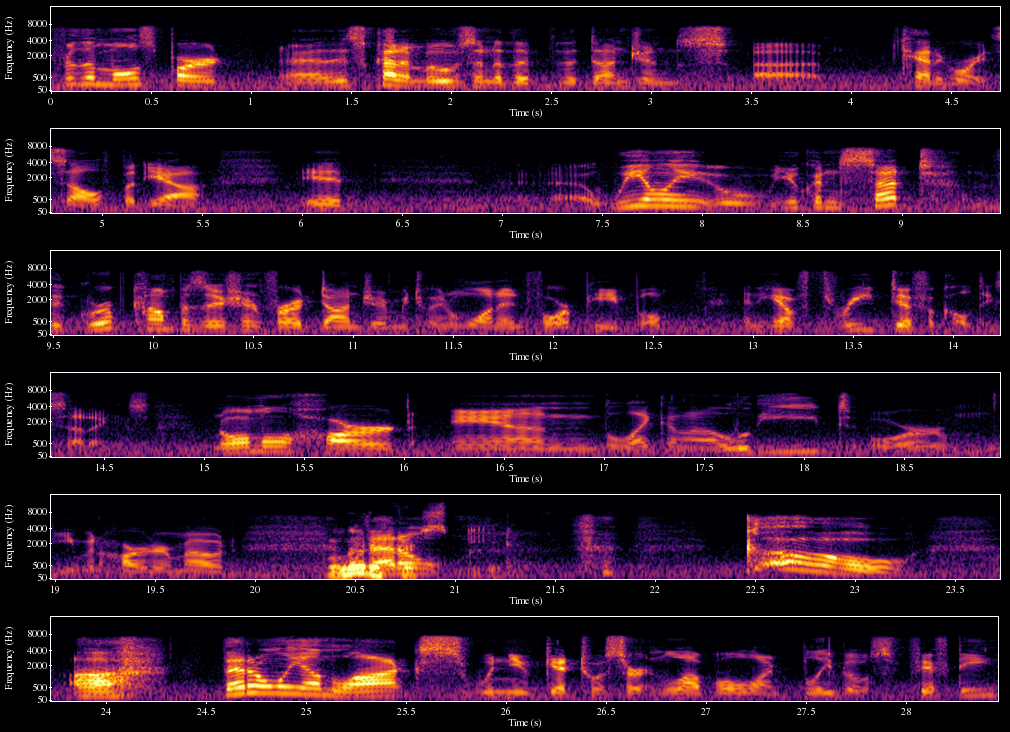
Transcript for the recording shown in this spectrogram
for the most part, uh, this kind of moves into the the dungeons uh, category itself. But yeah, it uh, we only you can set the group composition for a dungeon between one and four people, and you have three difficulty settings: normal, hard, and like an elite or even harder mode. Ludicrous speed. Go. Uh, that only unlocks when you get to a certain level. I believe it was 50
